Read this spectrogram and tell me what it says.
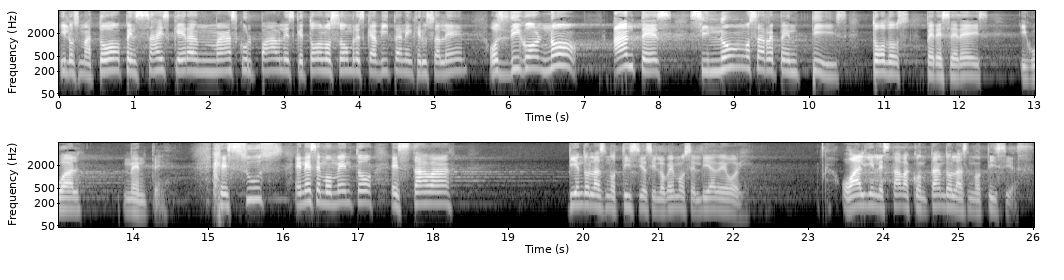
y los mató, ¿pensáis que eran más culpables que todos los hombres que habitan en Jerusalén? Os digo, no, antes, si no os arrepentís, todos pereceréis igualmente. Jesús en ese momento estaba viendo las noticias y lo vemos el día de hoy o alguien le estaba contando las noticias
